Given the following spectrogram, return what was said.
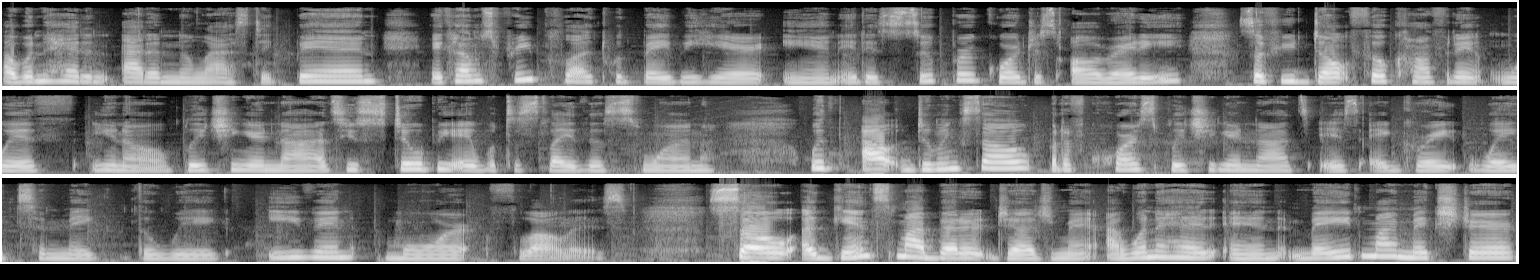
I went ahead and added an elastic band. It comes pre-plucked with baby hair and it is super gorgeous already. So if you don't feel confident with, you know, bleaching your knots, you still be able to slay this one without doing so. But of course, bleaching your knots is a great way to make the wig even more flawless. So against my better judgment, I went ahead and made my mixture.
